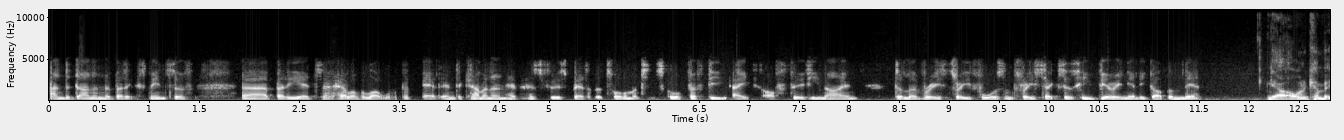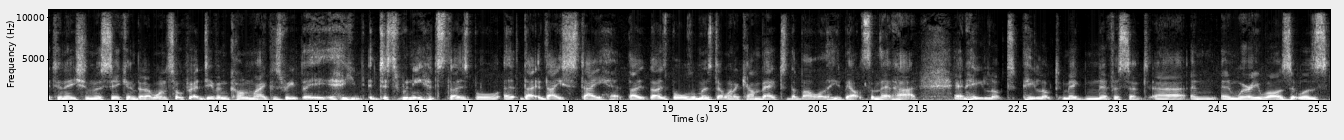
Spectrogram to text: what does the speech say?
underdone and a bit expensive, uh, but he adds a hell of a lot with the bat. And to come in and have his first bat of the tournament and score 58 off 39 deliveries, three fours and three sixes, he very nearly got them there. Yeah, I want to come back to Nation in a second, but I want to talk about Devon Conway because we he, just when he hits those balls, uh, they, they stay hit. Those, those, balls almost don't want to come back to the bowler. He belts them that hard, and he looked he looked magnificent uh, in, in where he was. It was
